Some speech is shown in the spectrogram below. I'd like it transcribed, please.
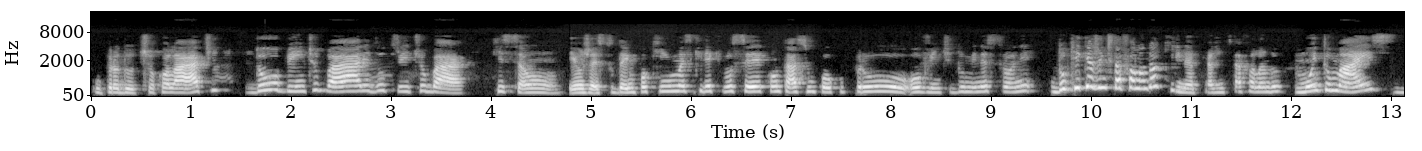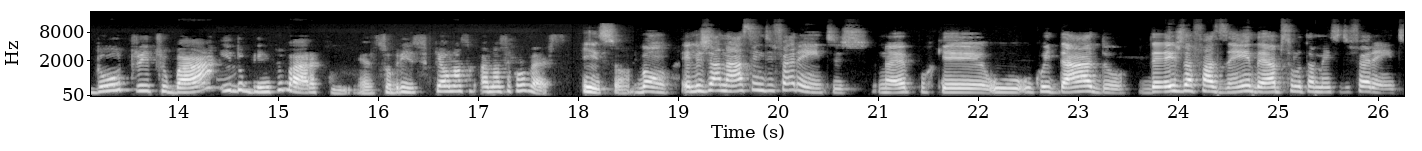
o produto chocolate, do Bean to Bar e do Tree to Bar, que são, eu já estudei um pouquinho, mas queria que você contasse um pouco para o ouvinte do Minestrone do que, que a gente está falando aqui, né? Porque a gente está falando muito mais do Tree to Bar e do Bean to Bar aqui. É sobre isso que é a nossa, a nossa conversa. Isso. Bom, eles já nascem diferentes, né? Porque o, o, cuidado desde a fazenda é absolutamente diferente.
